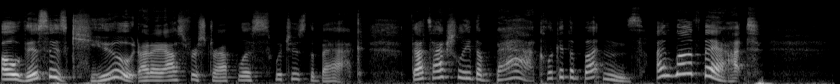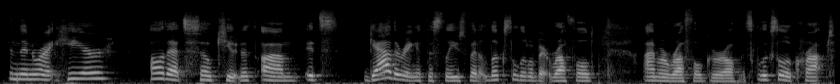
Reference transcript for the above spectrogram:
Oh, this is cute. And I asked for strapless, which is the back. That's actually the back. Look at the buttons. I love that. And then right here, oh, that's so cute. And it's, um, it's gathering at the sleeves, but it looks a little bit ruffled. I'm a ruffle girl. It looks a little cropped.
